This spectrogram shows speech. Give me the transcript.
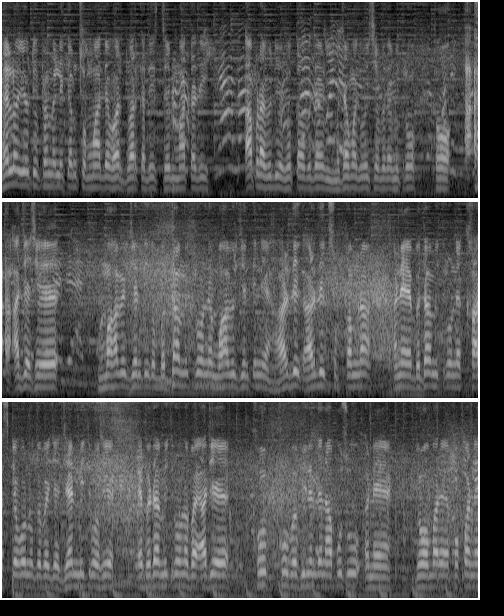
હેલો યુટ્યુબ ફેમિલી કેમ છો? મહાદેવ હર દ્વારકાધીશ, જય માતાજી. આપણા વીડિયો જોતા બધા, મજામાં જ હોય છે બધા મિત્રો. તો આજે છે મહાવીર જયંતિ. તો બધા મિત્રોને મહાવીર જયંતિની હાર્દિક હાર્દિક શુભકામના અને બધા મિત્રોને ખાસ કહેવાનું કે ભાઈ જે જૈન મિત્રો છે, એ બધા મિત્રોને ભાઈ આજે ખૂબ ખૂબ અભિનંદન આપું છું. અને જો અમારે પપ્પાને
